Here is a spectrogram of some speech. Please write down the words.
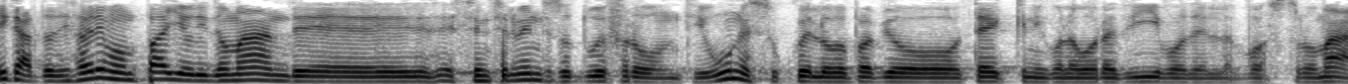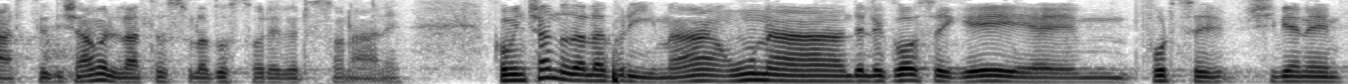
Riccardo, ti faremo un paio di domande essenzialmente su due fronti. Uno è su quello proprio tecnico, lavorativo del vostro marchio, diciamo, e l'altro è sulla tua storia personale. Cominciando dalla prima, una delle cose che eh, forse ci viene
